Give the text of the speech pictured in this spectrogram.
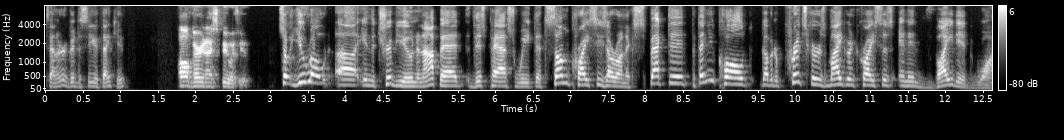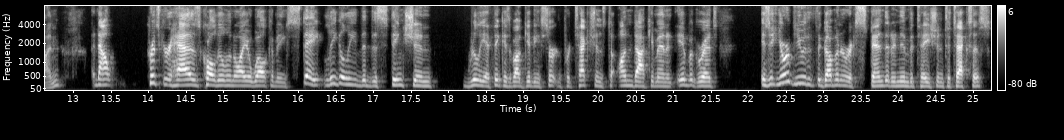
Senator, good to see you. Thank you. Oh, very nice to be with you. So you wrote uh, in the Tribune an op-ed this past week that some crises are unexpected, but then you called Governor Pritzker's migrant crisis an invited one. Now, Pritzker has called Illinois a welcoming state. Legally, the distinction really, I think, is about giving certain protections to undocumented immigrants. Is it your view that the governor extended an invitation to Texas?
